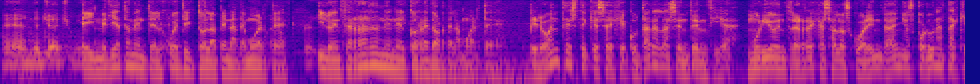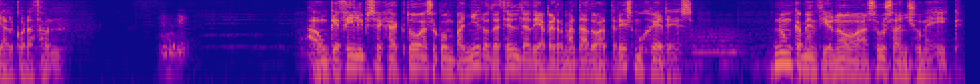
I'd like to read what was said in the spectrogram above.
E inmediatamente el juez dictó la pena de muerte y lo encerraron en el corredor de la muerte. Pero antes de que se ejecutara la sentencia, murió entre rejas a los 40 años por un ataque al corazón. Aunque Philip se jactó a su compañero de celda de haber matado a tres mujeres, nunca mencionó a Susan Shoemake.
